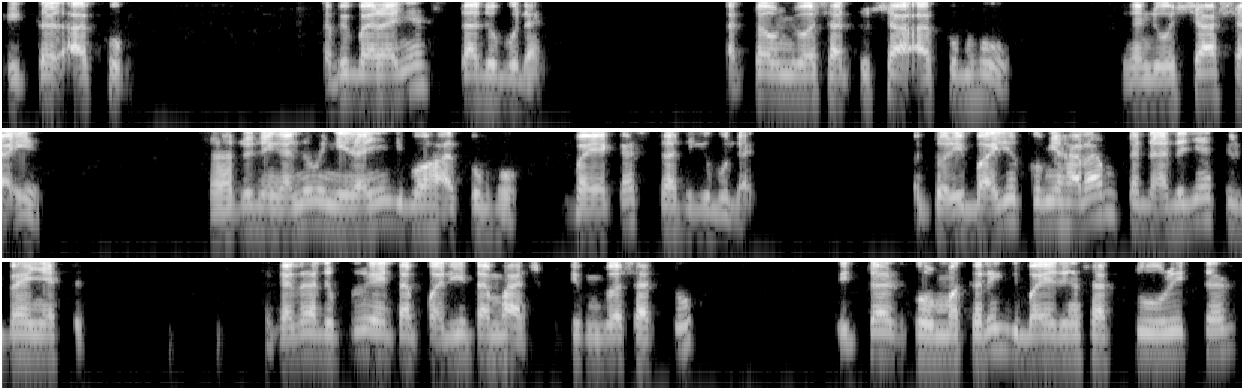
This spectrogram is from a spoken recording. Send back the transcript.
liter akum. Tapi bayarannya setelah dua bulan. Atau menjual satu syak akum hu. Dengan dua syak syair. Salah satu jenis gandum nilainya di bawah akum hu. Dibayarkan setelah tiga bulan. Untuk riba ini hukumnya haram kerana adanya kelebihan nyata. Sekarang ada pula yang tampak dia tambahan. Seperti menjual satu liter kurma kering dibayar dengan satu liter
